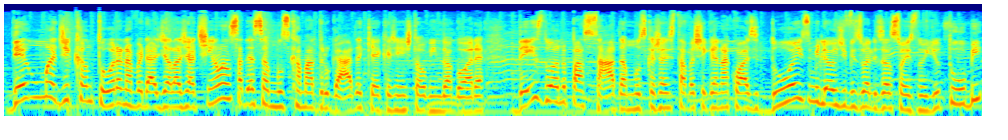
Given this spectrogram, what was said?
Deu uma de cantora, na verdade ela já tinha lançado essa música Madrugada, que é a que a gente tá ouvindo agora, desde o ano passado. A música já estava chegando a quase 2 milhões de visualizações no YouTube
